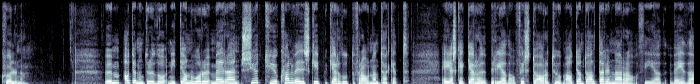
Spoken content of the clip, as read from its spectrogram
kvölunum. Um 1819 voru meira en 70 kvalveiðiskip gerð út frá Nantucket. Eigaskeggjar hafðu byrjað á fyrstu áratugum átjándu aldarinnar á því að veiða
